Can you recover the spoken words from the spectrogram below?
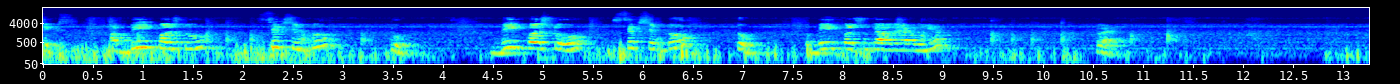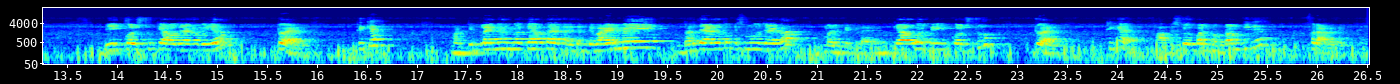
six अब b equals to six into two b equals to six into two तो बी इक्वल्स टू क्या हो जाएगा भैया ट्वेल्व बी इक्वल्स टू क्या हो जाएगा भैया? ट्वेल्व ठीक है? मल्टीप्लाई में मैं क्या बताया था? इधर डिवाइड में उधर जाएगा तो किसमें हो जाएगा? मल्टीप्लाई में। क्या होगा? बी इक्वल्स टू ट्वेल्व ठीक है? आप इसको एक बार नोट डाउन कीजिए फिर आगे देखते हैं।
